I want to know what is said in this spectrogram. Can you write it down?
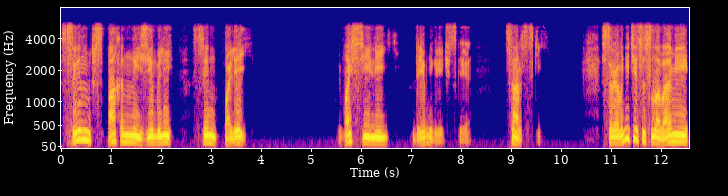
сын вспаханной земли, сын полей. Василий, древнегреческое, царский. Сравните со словами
